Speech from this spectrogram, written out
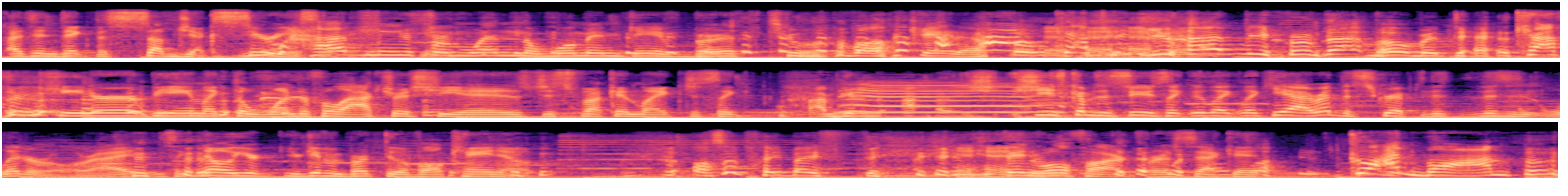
the, I didn't take the subject You seriously. had me from when the woman gave birth to a volcano. Oh, you had me from that moment, Dan. Catherine Keener being like the wonderful actress she is, just fucking like, just like I'm gonna. Uh, she, she just comes to see like, like, like, yeah, I read the script. This, this isn't literal, right? It's like, no, you're you're giving birth to a volcano. Also played by Finn. Finn Wolfhard for a second. God, mom. Uh,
